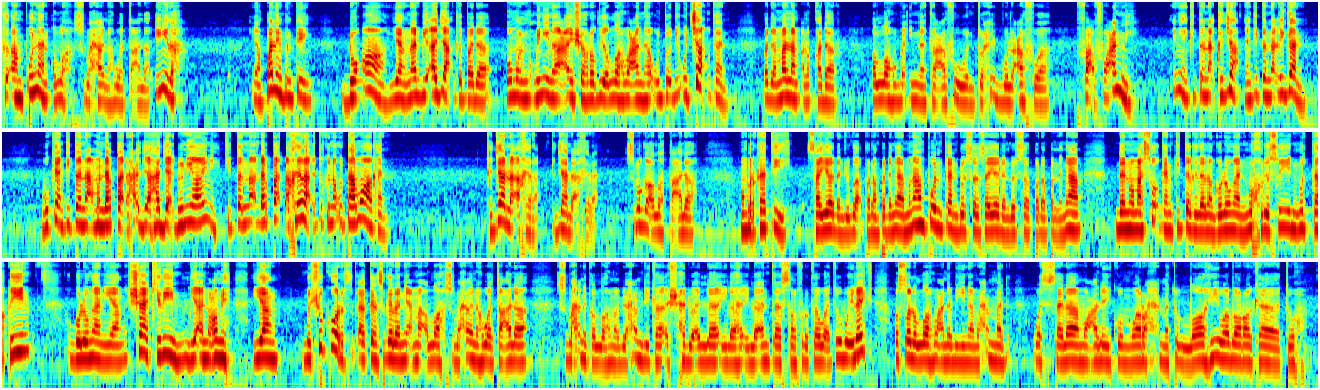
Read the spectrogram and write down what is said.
Keampunan Allah Subhanahu Wa Taala. Inilah yang paling penting doa yang Nabi ajak kepada Ummul Mukminin Aisyah radhiyallahu anha untuk diucapkan pada malam Al-Qadar. Allahumma innaka afuwun tuhibbul afwa fa'fu anni. Ini yang kita nak kejar, yang kita nak ligan. Bukan kita nak mendapat hajat-hajat dunia ini. Kita nak dapat akhirat itu kena utamakan. Kejarlah akhirat, kejarlah akhirat. Semoga Allah Taala memberkati saya dan juga para pendengar mengampunkan dosa saya dan dosa para pendengar dan memasukkan kita ke dalam golongan mukhlisin muttaqin golongan yang syakirin li an'umih yang bersyukur akan segala nikmat Allah Subhanahu wa taala. Subhanakallahumma bihamdika ashhadu an la ilaha illa anta astaghfiruka wa atubu ilaik. Wa sallallahu ala nabiyyina muhammad. Wassalamu alaikum warahmatullahi wabarakatuh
